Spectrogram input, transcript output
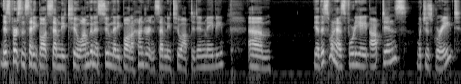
this person said he bought 72. I'm going to assume that he bought 172 opted in maybe. Um, yeah, this one has 48 opt-ins, which is great.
